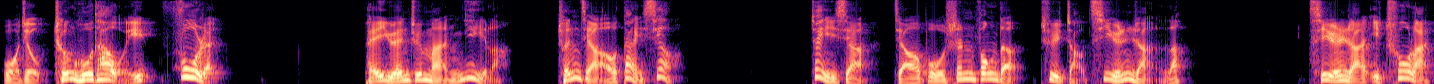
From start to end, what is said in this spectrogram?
我就称呼他为夫人。裴元君满意了，唇角带笑。这一下，脚步生风的去找戚云染了。戚云染一出来，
